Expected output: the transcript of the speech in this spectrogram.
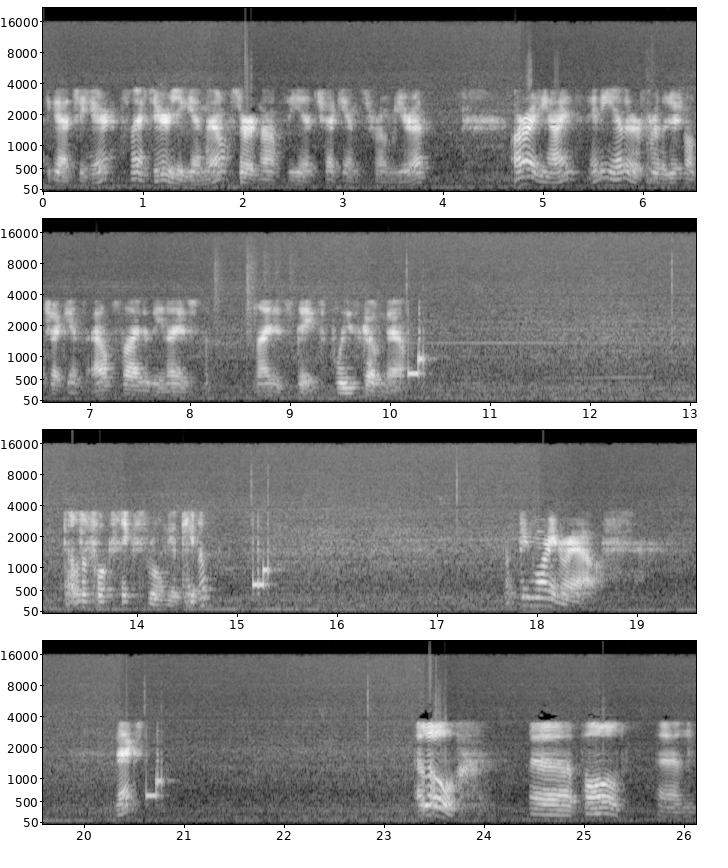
I got you here. It's nice to hear you again, though. Starting off the uh, check-ins from Europe. Alrighty, Heinz. Any other further additional check-ins outside of the United, United States? Please go now. Delta Fox 6 Romeo Kilo. Good morning, Ralph. Next. Hello, uh, Paul and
